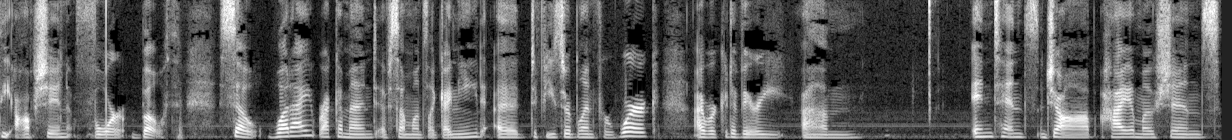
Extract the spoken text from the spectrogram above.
the option for both. So, what I recommend if someone's like, I need a diffuser blend for work, I work at a very, um, intense job, high emotions,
